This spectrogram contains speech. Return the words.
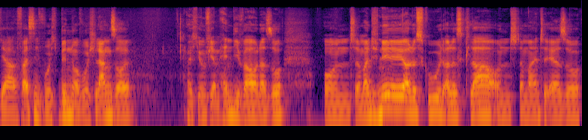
ja, ich weiß nicht, wo ich bin oder wo ich lang soll, weil ich irgendwie am Handy war oder so. Und da meinte ich, nee, nee, alles gut, alles klar. Und dann meinte er so,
